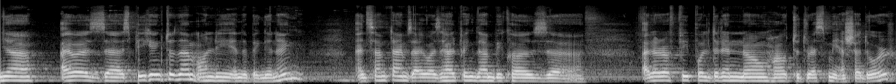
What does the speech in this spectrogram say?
Yeah, I was uh, speaking to them only in the beginning, and sometimes I was helping them because uh, a lot of people didn't know how to dress me a chador,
